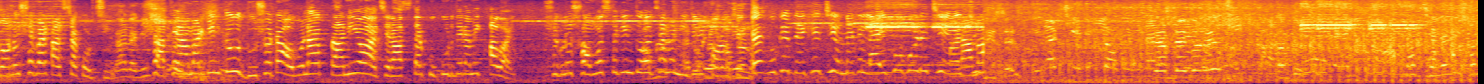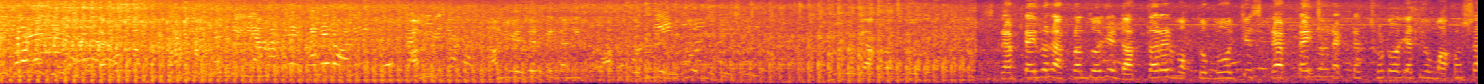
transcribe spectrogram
জনসেবার কাজটা করছি। সাথে আমার কিন্তু দুশোটা অবলা প্রাণীও আছে রাস্তার কুকুরদের আমি খাওয়াই। সেগুলো সমস্ত কিন্তু হচ্ছে আমার নিজের খরচে ফেসবুকে দেখেছি ওনাকে লাইকও করেছি আর আমার স্ক্র্যাপ টাইপের আক্রান্ত হয়েছে। ডাক্তারের বক্তব্য হচ্ছে স্ক্র্যাপ টাইপের একটা ছোট জাতীয় মাকড়সা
